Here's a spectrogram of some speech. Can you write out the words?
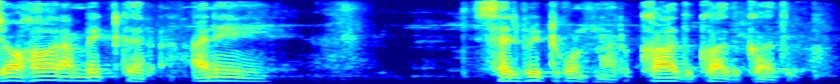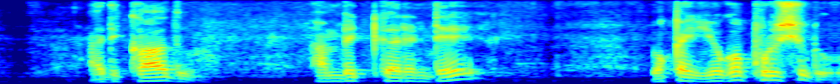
జోహర్ అంబేద్కర్ అని సరిపెట్టుకుంటున్నారు. కాదు కాదు కాదు. అది కాదు. అంబేద్కర్ అంటే ఒక యుగ పురుషుడు.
